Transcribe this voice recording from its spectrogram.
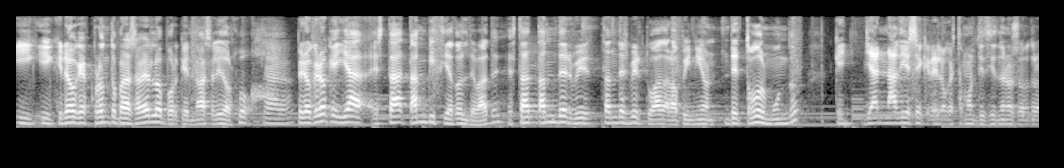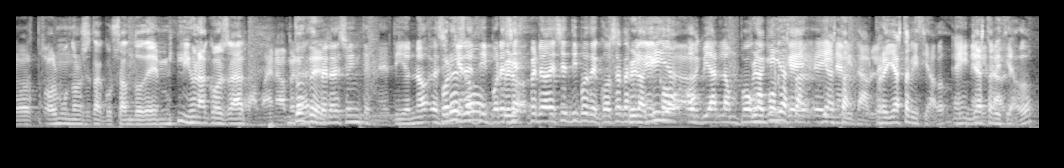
Y, y creo que es pronto para saberlo porque no ha salido el juego. Claro. Pero creo que ya está tan viciado el debate, está tan, tan desvirtuada la opinión de todo el mundo, que ya nadie se cree lo que estamos diciendo nosotros. Todo el mundo nos está acusando de mil y una cosas. Bueno, pero, Entonces, pero eso es internet, tío. No, eso eso, decir, por pero- ese, pero ese tipo de cosas también hay que obviarla un poco porque ya está, es ya está- inevitable. pero ya está viciado. Es ya está inevitable. viciado.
